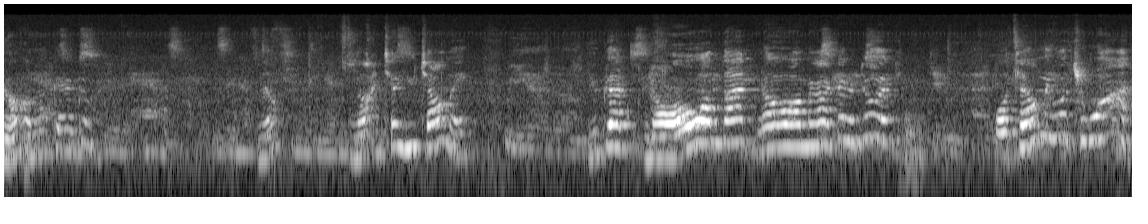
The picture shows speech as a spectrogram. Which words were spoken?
No, I'm not gonna go. No, not until you tell me. You got, no, I'm not, no, I'm not gonna do it. Well, tell me what you want.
